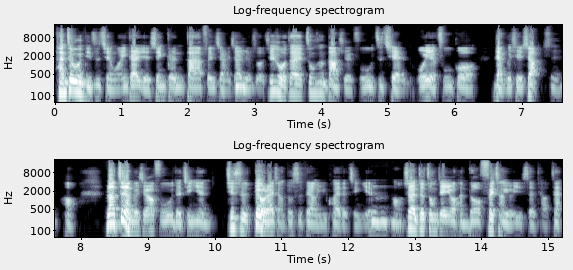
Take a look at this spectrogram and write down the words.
谈这个问题之前，我应该也先跟大家分享一下，就是说，其实我在中正大学服务之前，我也服务过两个学校，是好。那这两个学校服务的经验，其实对我来讲都是非常愉快的经验，嗯嗯，好。虽然这中间有很多非常有意思的挑战。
